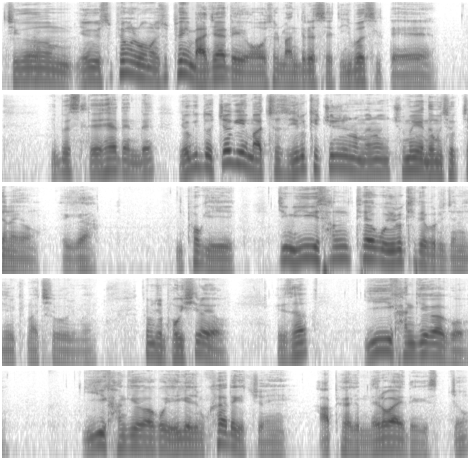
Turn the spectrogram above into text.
지금 여기 수평을 보면 수평이 맞아야 돼요. 옷을 만들었을 때 입었을 때 입었을 때 해야 되는데 여기도 저기에 맞춰서 이렇게 줄여놓으면 주머니가 너무 적잖아요. 여기가 이 폭이 지금 이 상태하고 이렇게 돼버리잖아요. 이렇게 맞춰버리면 그럼 좀 보기 싫어요. 그래서 이 간격하고 이 간격하고 얘기가 좀 커야 되겠죠. 예. 앞에가 좀 내려와야 되겠죠.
